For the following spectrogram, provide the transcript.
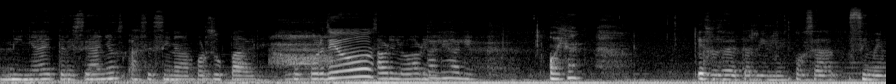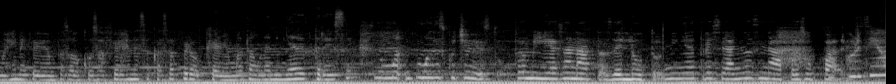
Niña de 13 años asesinada por su padre. Oh, por Dios. Ábrelo, ábrelo. Dale, dale. Oigan. Eso se ve terrible. O sea, sí me imaginé que habían pasado cosas feas en esa casa, pero que habían matado a una niña de 13. No más escuchen esto. Familia Sanatas de luto. Niña de 13 años asesinada por su padre. Por Dios.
